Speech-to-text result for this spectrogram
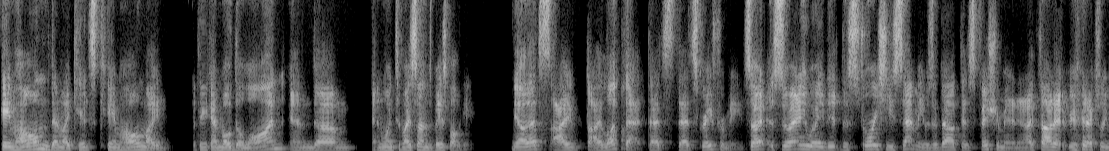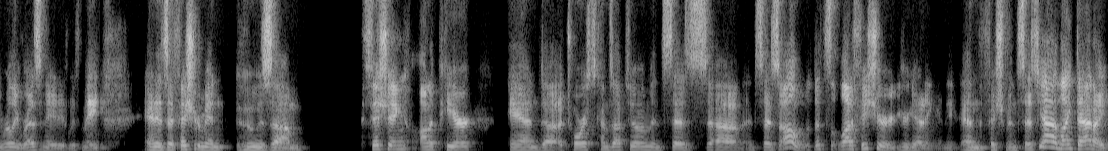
came home. Then my kids came home. I, I think I mowed the lawn and, um, and went to my son's baseball game you know that's i i love that that's that's great for me so so anyway the, the story she sent me was about this fisherman and i thought it, it actually really resonated with me and it's a fisherman who's um, fishing on a pier and uh, a tourist comes up to him and says uh, and says oh that's a lot of fish you're, you're getting and, and the fisherman says yeah i like that i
